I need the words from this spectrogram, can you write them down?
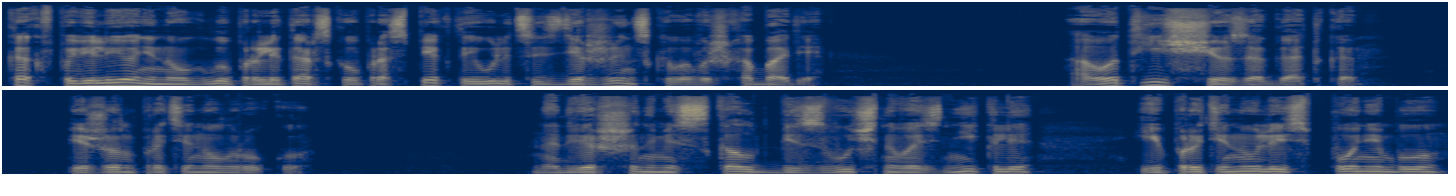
как в павильоне на углу Пролетарского проспекта и улицы Сдержинского в Ишхабаде. А вот еще загадка. Пижон протянул руку. Над вершинами скал беззвучно возникли и протянулись по небу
